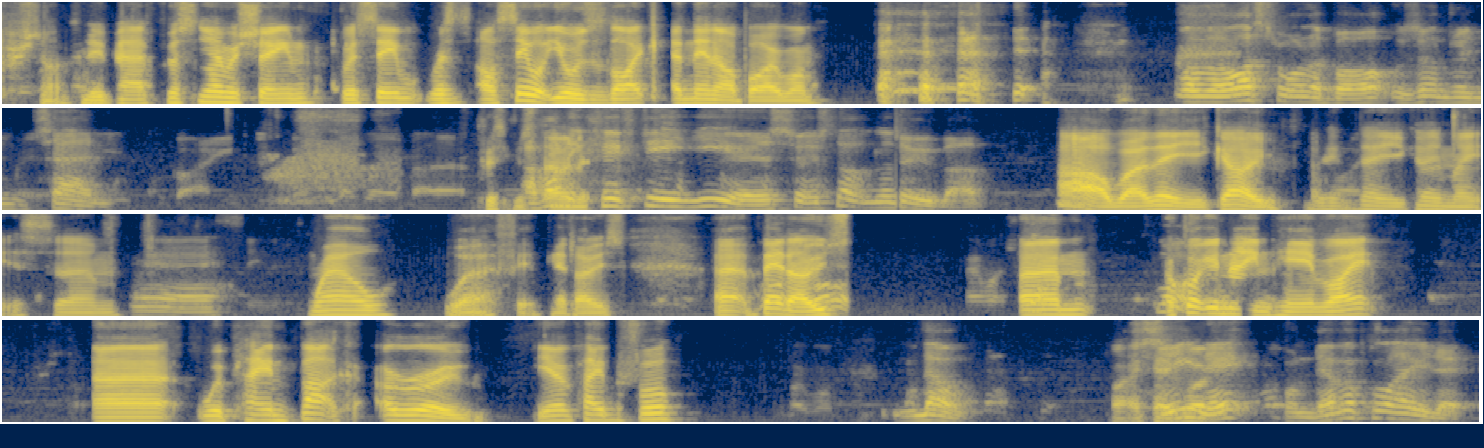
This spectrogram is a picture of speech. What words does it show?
It's not too bad for a snow machine. We'll see. We'll, I'll see what yours is like, and then I'll buy one. well, the last one I bought was 110. Christmas I've had it 15 years, so it's not too bad. Oh well, there you go. There you go, mate. It's um Yeah. well worth it, Beddoes. Uh, Beddoes. Um, I've got your name here, right? Uh, we're playing Buckaroo. You ever played before? No. Right, Seen right. it, but never played it.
